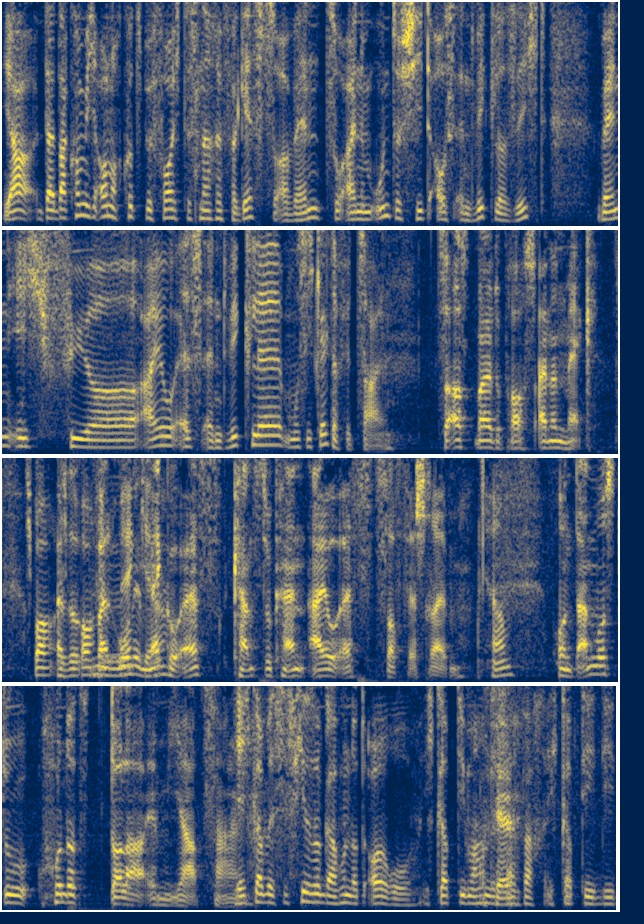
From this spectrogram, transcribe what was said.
ja, da, da komme ich auch noch kurz, bevor ich das nachher vergesse zu erwähnen, zu einem Unterschied aus Entwicklersicht. Wenn ich für iOS entwickle, muss ich Geld dafür zahlen. zuerst mal, du brauchst einen Mac. Ich brauche Also, ich brauch weil einen ohne Mac, ja. macOS kannst du kein iOS-Software schreiben. ja. Und dann musst du 100 Dollar im Jahr zahlen. ja, ich glaube, es ist hier sogar 100 Euro. Ich glaube, die machen das Okay. einfach, ich glaube, die, die,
